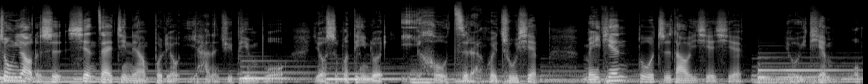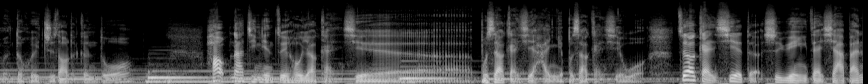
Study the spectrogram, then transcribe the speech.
重要的是现在尽量不留遗憾的去拼搏。有什么定论，以后自然会出现。每天多知道一些些，有一天我们都会知道的更多。好，那今天最后要感谢。不是要感谢韩，也不是要感谢我，最要感谢的是愿意在下班、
